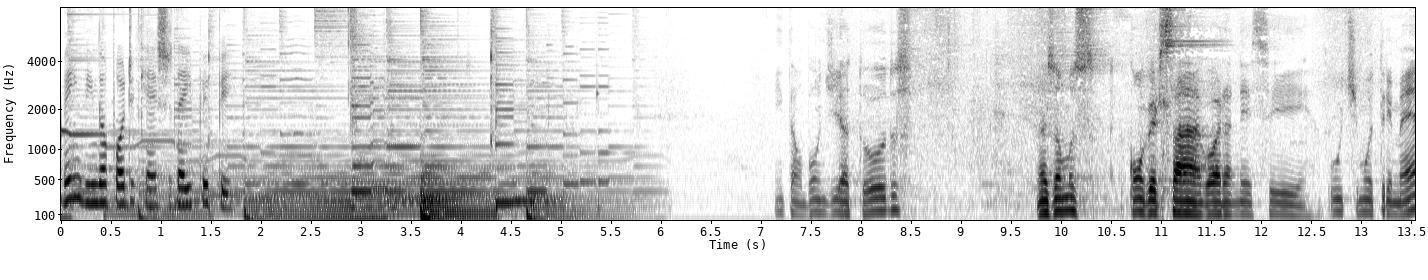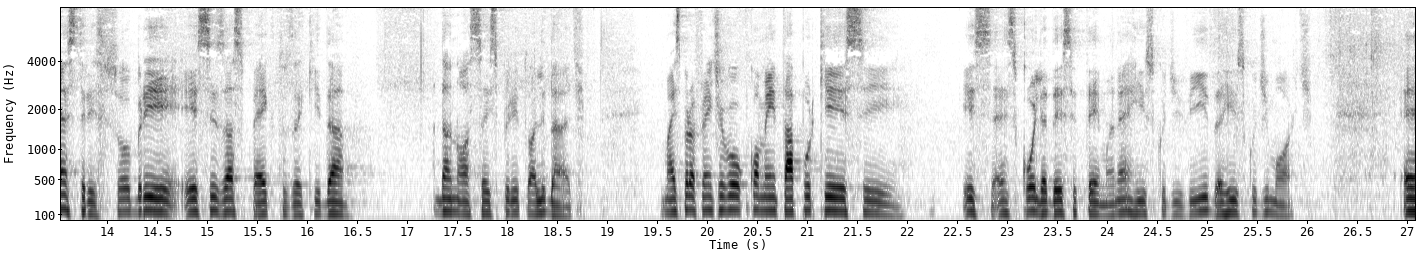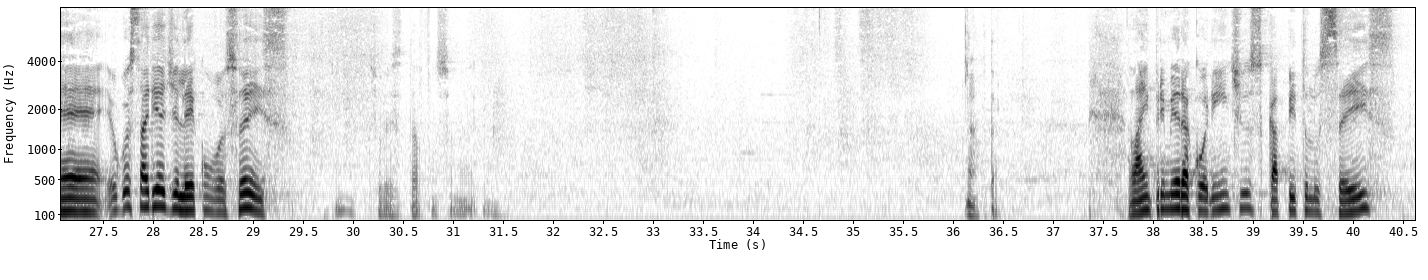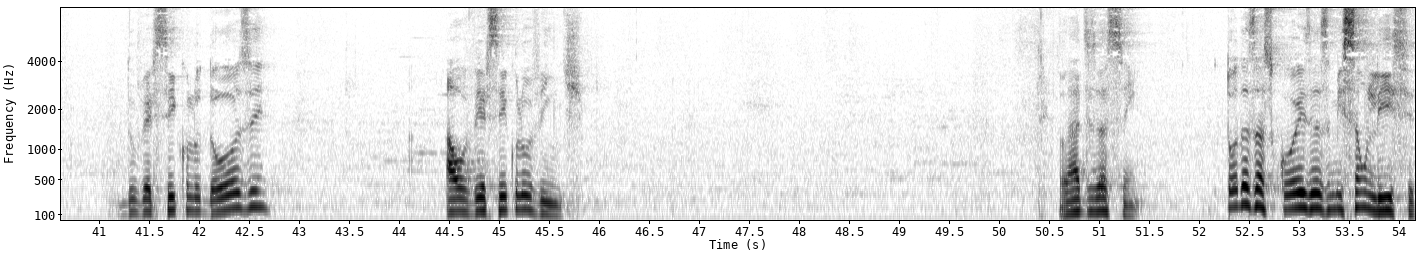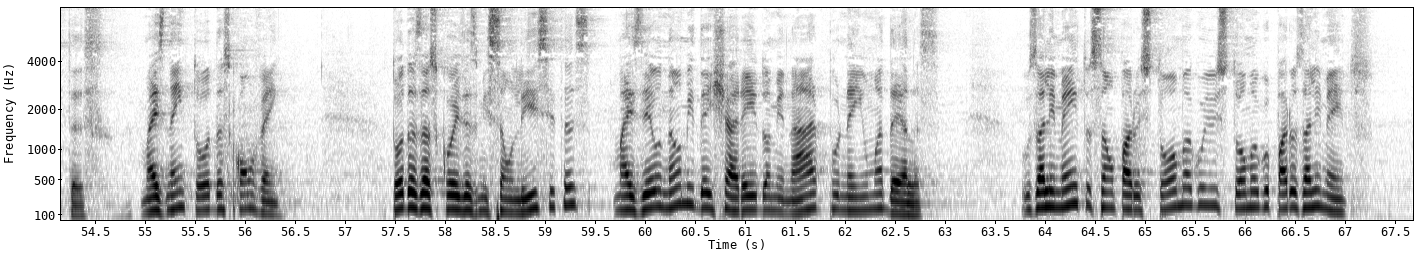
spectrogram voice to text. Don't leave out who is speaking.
Speaker 1: Bem-vindo ao podcast da IPP.
Speaker 2: Então, bom dia a todos. Nós vamos conversar agora nesse último trimestre sobre esses aspectos aqui da, da nossa espiritualidade. Mais para frente eu vou comentar por que esse, esse, a escolha desse tema, né? risco de vida, risco de morte. É, eu gostaria de ler com vocês. Eu ver se está funcionando aqui. Não, tá. Lá em 1 Coríntios, capítulo 6, do versículo 12 ao versículo 20. Lá diz assim: Todas as coisas me são lícitas, mas nem todas convêm. Todas as coisas me são lícitas, mas eu não me deixarei dominar por nenhuma delas. Os alimentos são para o estômago e o estômago para os alimentos,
